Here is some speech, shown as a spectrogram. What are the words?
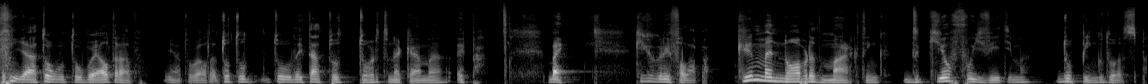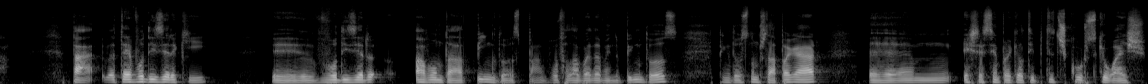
Já, estou bem alterado. Estou deitado todo torto na cama. Epá. Bem, o que é que eu queria falar? Pá? Que manobra de marketing de que eu fui vítima do Pingo Doce. Pá. Pá, até vou dizer aqui, eh, vou dizer à vontade, Pingo Doce. Pá, vou falar bem do Pingo Doce. Pingo Doce não me está a pagar. Um, este é sempre aquele tipo de discurso que eu acho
